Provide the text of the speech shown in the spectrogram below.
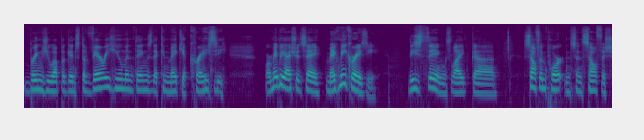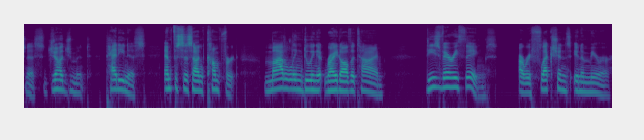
brings you up against the very human things that can make you crazy. Or maybe I should say, make me crazy. These things like uh, self importance and selfishness, judgment, pettiness, emphasis on comfort, modeling doing it right all the time. These very things are reflections in a mirror.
